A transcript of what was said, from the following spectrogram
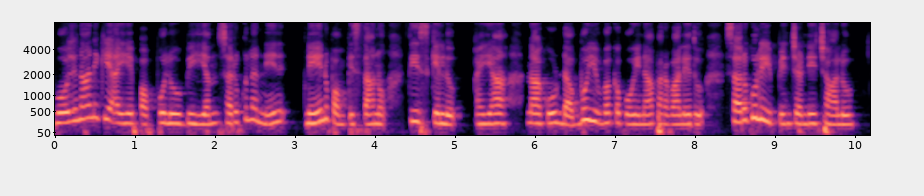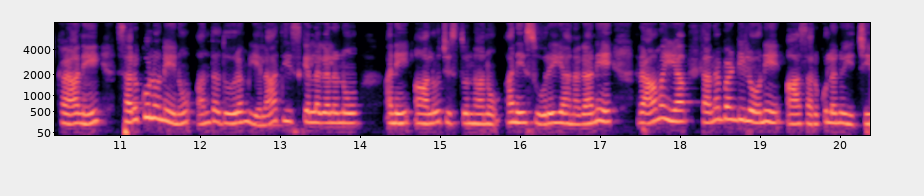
భోజనానికి అయ్యే పప్పులు బియ్యం సరుకులన్నీ నేను పంపిస్తాను. తీసుకెళ్ళు. అయ్యా నాకు డబ్బు ఇవ్వకపోయినా పర్వాలేదు. సరుకులు ఇప్పించండి చాలు. కానీ సరుకులు నేను అంత దూరం ఎలా తీసుకెళ్ళగలను? అని ఆలోచిస్తున్నాను అని సూరయ్య అనగానే రామయ్య తన బండిలోనే ఆ సరుకులను ఇచ్చి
